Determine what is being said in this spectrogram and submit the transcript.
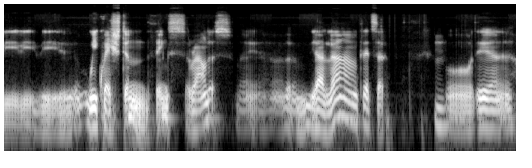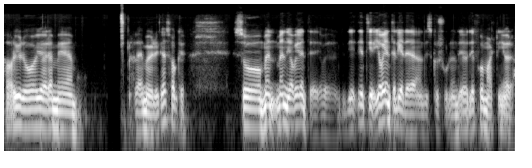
vi, vi, vi we question things around us eh, i alla kretsar. Och det har ju då att göra med alla möjliga saker. Så, men, men jag vill inte, jag vill, jag vill inte leda diskussionen, det, det får Martin göra.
